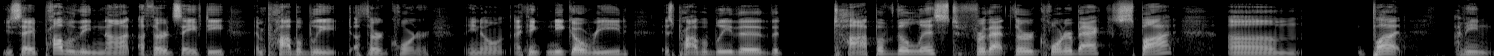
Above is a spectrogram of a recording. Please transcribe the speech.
you say probably not a third safety and probably a third corner. You know, I think Nikko Reed is probably the the top of the list for that third cornerback spot. Um, but I mean,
